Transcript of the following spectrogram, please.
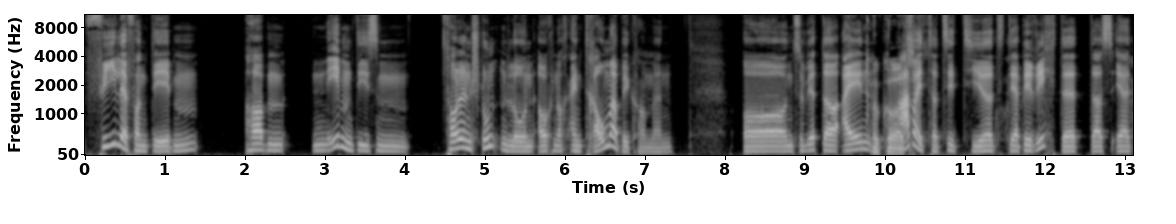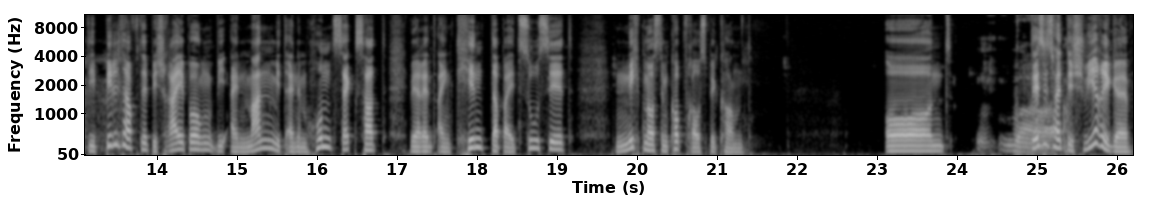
viele von denen haben neben diesem tollen Stundenlohn auch noch ein Trauma bekommen. Und so wird da ein Oh. Arbeiter zitiert, der berichtet, dass er die bildhafte Beschreibung, wie ein Mann mit einem Hund Sex hat, während ein Kind dabei zusieht, nicht mehr aus dem Kopf rausbekommt. Und das ist halt das Schwierige,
